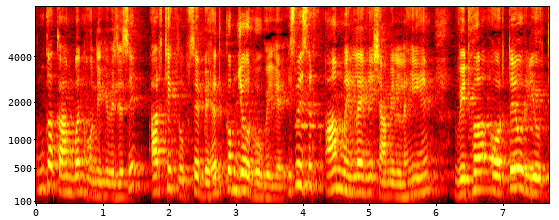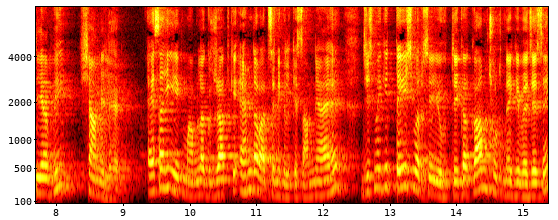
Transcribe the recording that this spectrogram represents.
उनका काम बंद होने की वजह से आर्थिक रूप से बेहद कमज़ोर हो गई है। इसमें सिर्फ़ आम महिलाएँ ही शामिल नहीं हैं, विधवा, औरतें और युवतियाँ भी शामिल है। ऐसा ही एक मामला गुजरात के अहमदाबाद से निकल के सामने आया है, जिसमें कि तेईस वर्षीय युवती का काम छूटने की वजह से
